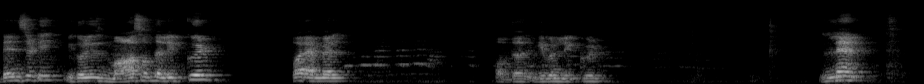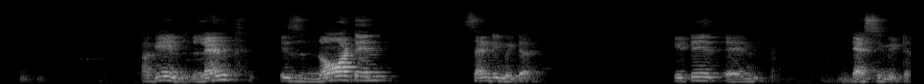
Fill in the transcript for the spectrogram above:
density because it is mass of the liquid per ml of the given liquid. Length. Again length is not in centimeter. It is in decimeter.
